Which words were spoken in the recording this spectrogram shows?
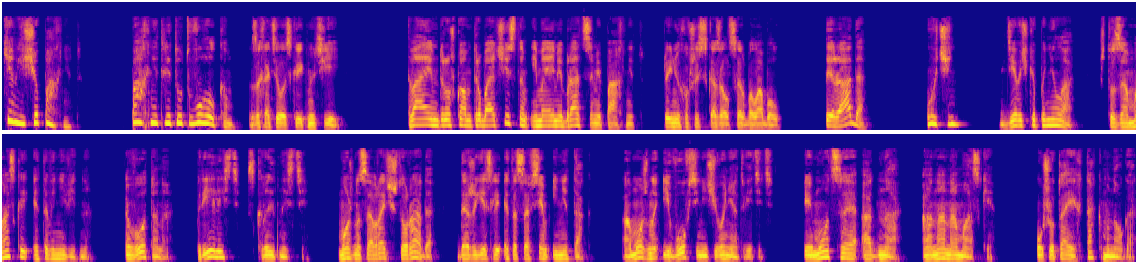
Кем еще пахнет? Пахнет ли тут волком?» — захотелось крикнуть ей. «Твоим дружком-трубочистом и моими братцами пахнет», — принюхавшись, сказал сэр Балабол. «Ты рада?» «Очень». Девочка поняла, что за маской этого не видно. Вот она, прелесть скрытности. Можно соврать, что рада, даже если это совсем и не так. А можно и вовсе ничего не ответить. Эмоция одна, она на маске. У шута их так много.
